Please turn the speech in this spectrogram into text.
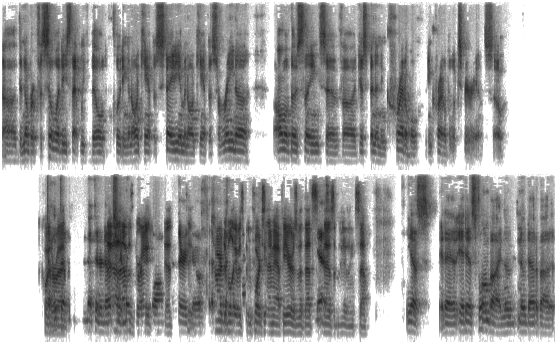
uh, the number of facilities that we've built including an on-campus stadium and on-campus arena all of those things have uh, just been an incredible incredible experience so Quite right. that enough introduction. Yeah, that was great. Yeah, there you go. it's hard to believe it's been 14 and a half years, but that's Yes. that's amazing. So Yes, it it has flown by, no no doubt about it.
